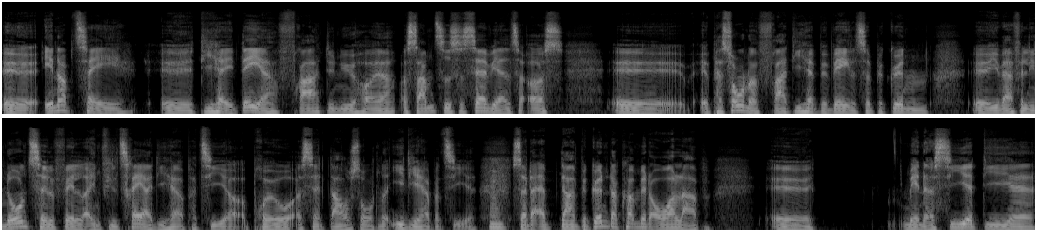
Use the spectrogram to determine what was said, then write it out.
øh, indoptage øh, de her idéer fra det nye højre, og samtidig så ser vi altså også øh, personer fra de her bevægelser begynde, øh, i hvert fald i nogle tilfælde, at infiltrere de her partier og prøve at sætte dagsordner i de her partier. Mm. Så der er, der er begyndt at komme et overlap, øh, men at sige, at de... Øh,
